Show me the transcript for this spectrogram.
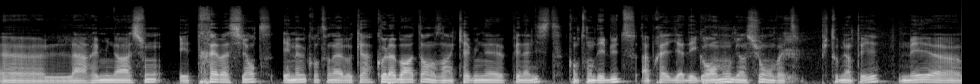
euh, la rémunération est très vacillante. Et même quand on est avocat collaborateur dans un cabinet pénaliste quand on débute après il y a des grands noms bien sûr on va être plutôt bien payé mais euh,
